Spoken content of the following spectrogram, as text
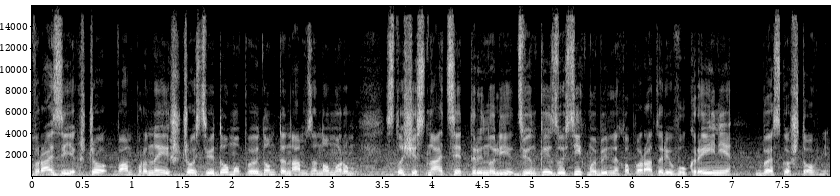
в разі, якщо вам про неї щось відомо, повідомте нам за номером 116 30. Дзвінки з усіх мобільних операторів в Україні безкоштовні.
